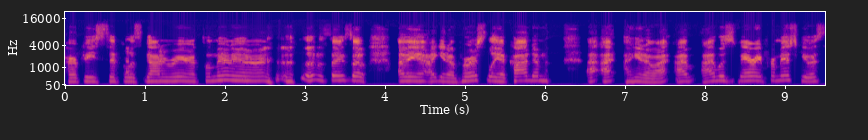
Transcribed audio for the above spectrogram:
herpes, syphilis, gonorrhea, chlamydia. so, I mean, I, you know, personally, a condom, I, I you know, I, I, I was very promiscuous,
